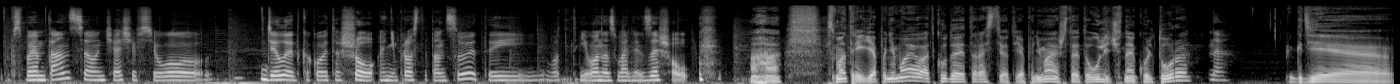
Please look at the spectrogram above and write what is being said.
в своем танце он чаще всего делает какое-то шоу, а не просто танцует, и вот его назвали The Show. Ага. Смотри, я понимаю, откуда это растет. Я понимаю, что это уличная культура, Да. где,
